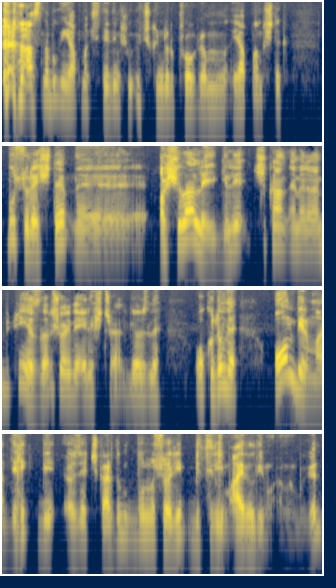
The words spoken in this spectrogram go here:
aslında bugün yapmak istediğim şu üç gündür programı yapmamıştık. Bu süreçte e, aşılarla ilgili çıkan hemen hemen bütün yazıları şöyle bir eleştirel gözle okudum ve 11 maddelik bir özet çıkardım. Bunu söyleyip bitireyim, ayrılayım bugün.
